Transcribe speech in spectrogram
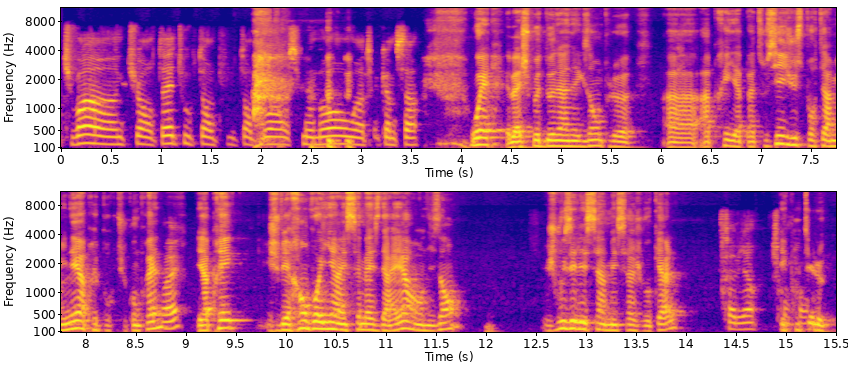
tu vois, que tu as en tête ou que tu emploies en ce moment ou un truc comme ça? Ouais, eh ben, je peux te donner un exemple. Euh, après, il n'y a pas de souci. Juste pour terminer, après, pour que tu comprennes. Et après, je vais renvoyer un SMS derrière en disant Je vous ai laissé un message vocal. Très bien. Écoutez-le.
